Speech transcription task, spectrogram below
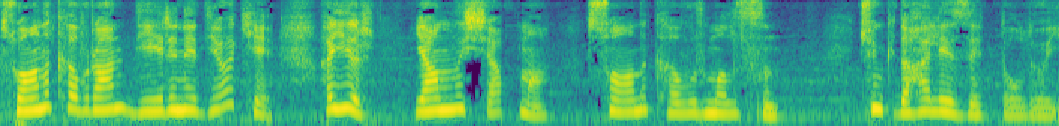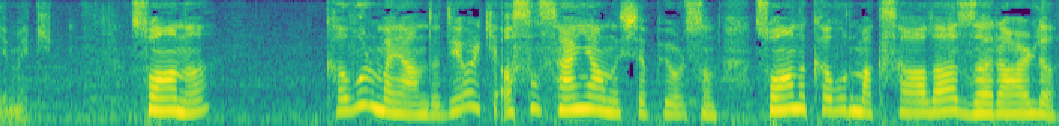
Soğanı kavuran diğerine diyor ki hayır yanlış yapma soğanı kavurmalısın. Çünkü daha lezzetli oluyor yemek. Soğanı kavurmayan da diyor ki asıl sen yanlış yapıyorsun. Soğanı kavurmak sağlığa zararlı.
